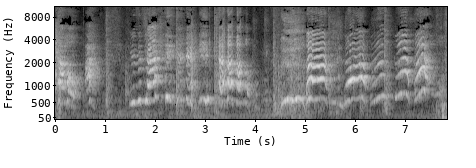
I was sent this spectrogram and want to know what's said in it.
Ow! Ah, he's attacking me! Ow! Ah, ah, ah,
